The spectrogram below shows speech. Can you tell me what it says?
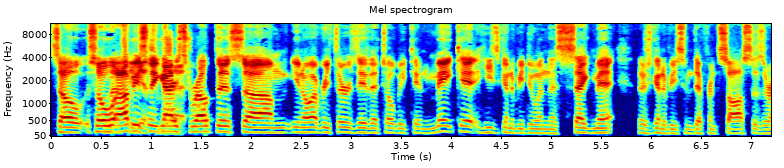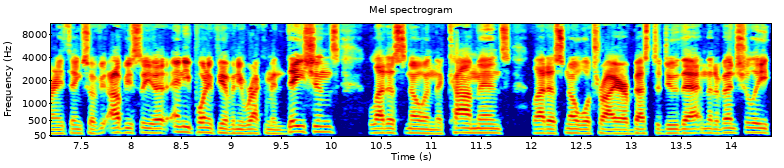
So, so obviously, get some of guys, throughout this, um, you know, every Thursday that Toby can make it, he's going to be doing this segment. There's going to be some different sauces or anything. So, if you, obviously, at any point, if you have any recommendations, let us know in the comments. Let us know. We'll try our best to do that. And then eventually,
